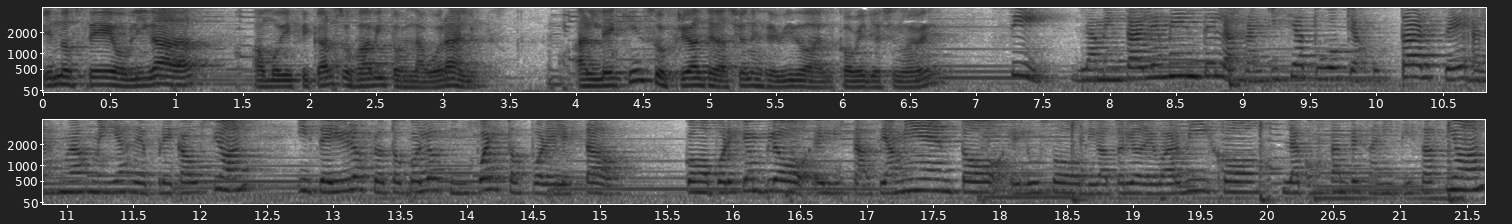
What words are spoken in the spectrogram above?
viéndose obligadas a modificar sus hábitos laborales. ¿Arlequín sufrió alteraciones debido al COVID-19? Sí, lamentablemente la franquicia tuvo que ajustarse a las nuevas medidas de precaución y seguir los protocolos impuestos por el Estado, como por ejemplo el distanciamiento, el uso obligatorio de barbijo, la constante sanitización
